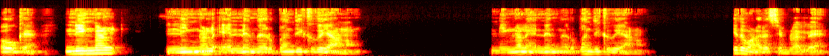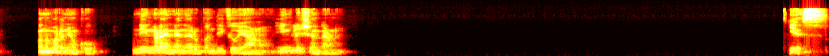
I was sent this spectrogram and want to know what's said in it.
ഓക്കെ നിങ്ങൾ നിങ്ങൾ എന്നെ നിർബന്ധിക്കുകയാണോ? നിങ്ങൾ എന്നെ നിർബന്ധിക്കുകയാണോ? ഇത് വളരെ സിമ്പിൾ അല്ലേ? ഒന്ന് പറഞ്ഞു നോക്കൂ. നിങ്ങൾ എന്നെ നിർബന്ധിക്കുകയാണോ? ഇംഗ്ലീഷ് എന്താണ്? Yes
